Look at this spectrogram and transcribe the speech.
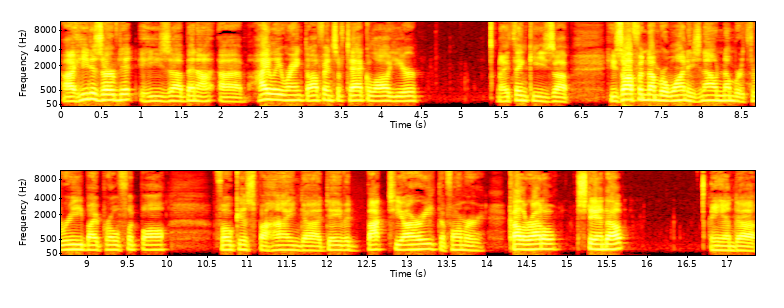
Uh, he deserved it. He's uh, been a, a, highly ranked offensive tackle all year. I think he's uh, he's often number one. He's now number three by Pro Football Focus behind uh, David Bakhtiari, the former Colorado standout, and uh,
